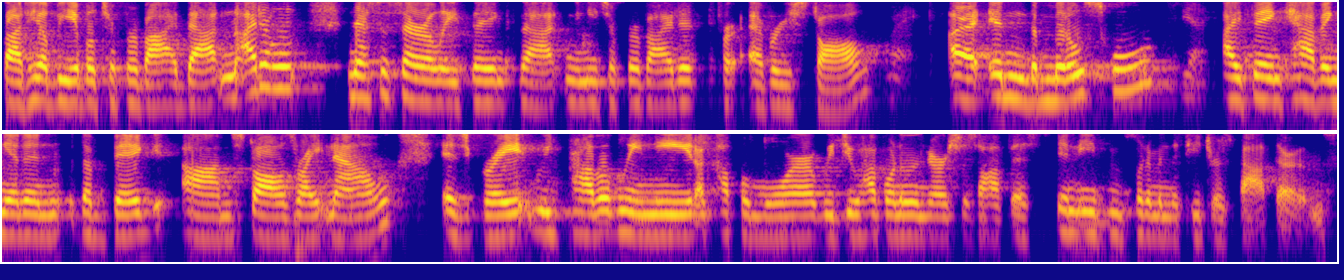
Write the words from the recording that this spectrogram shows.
But he'll be able to provide that. And I don't necessarily think that we need to provide it for every stall. Uh, in the middle school, Yeah. I think having it in the big, um, stalls right now is great. We'd probably need a couple more. We do have one in the nurse's office and even put them in the teachers' bathrooms.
